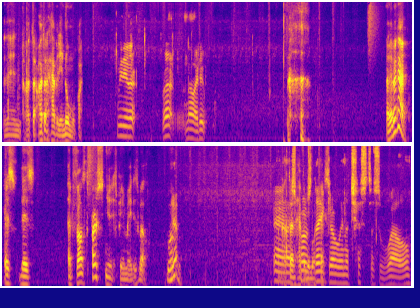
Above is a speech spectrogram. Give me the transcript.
And then I don't, I don't have any normal pipe. Me neither. Right? No, I do. And there we go. There's there's advanced processing units being made as well. Yep. And I I, don't have any suppose more they chests. go in a chest as well.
